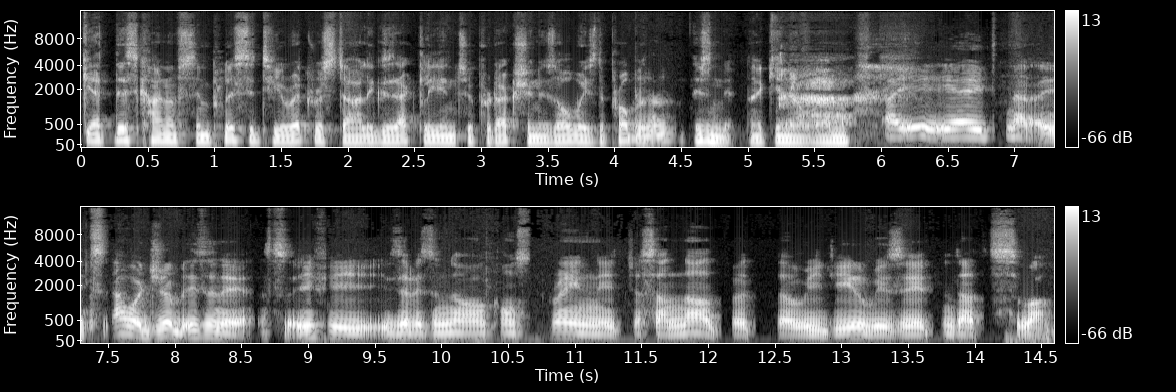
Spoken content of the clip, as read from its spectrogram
Get this kind of simplicity retro style exactly into production is always the problem, Mm-hmm. isn't it? Like, you know, um, Uh, yeah, it's not. It's our job, isn't it? So if he, there is no constraint, it's just a not. But uh, we deal with it. That's what,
